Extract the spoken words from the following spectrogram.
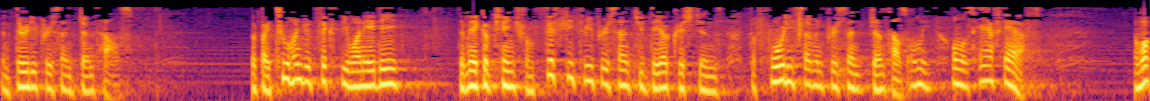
and 30% Gentiles. But by 261 AD, the makeup changed from 53% Judeo-Christians to 47% Gentiles, only almost half-half. And what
